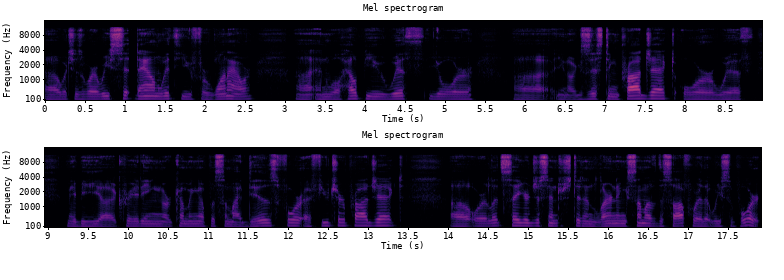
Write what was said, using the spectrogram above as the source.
uh, which is where we sit down with you for one hour and we'll help you with your you know, existing project or with maybe uh, creating or coming up with some ideas for a future project. Uh, or let's say you're just interested in learning some of the software that we support.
